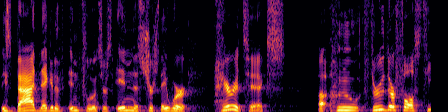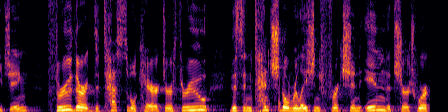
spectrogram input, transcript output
these bad negative influencers in this church, they were heretics uh, who, through their false teaching, through their detestable character, through this intentional relation friction in the church, were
